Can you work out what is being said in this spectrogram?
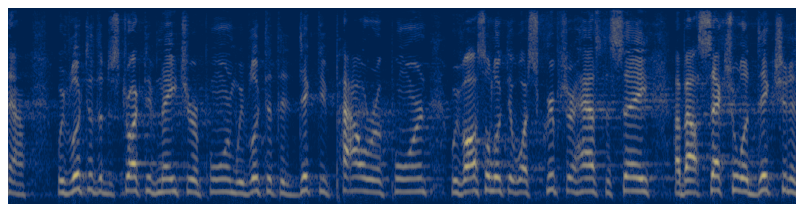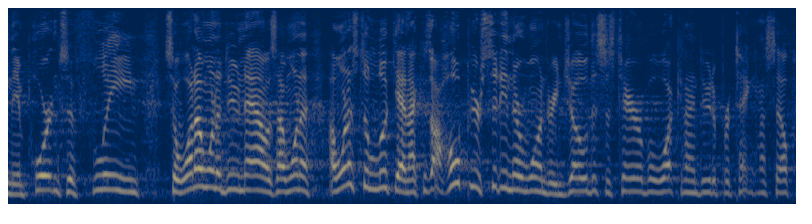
Now, we've looked at the destructive nature of porn. We've looked at the addictive power of porn. We've also looked at what Scripture has to say about sexual addiction and the importance of fleeing. So, what I want to do now is I want, to, I want us to look at because I hope you're sitting there wondering, Joe, this is terrible. What can I do to protect myself?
